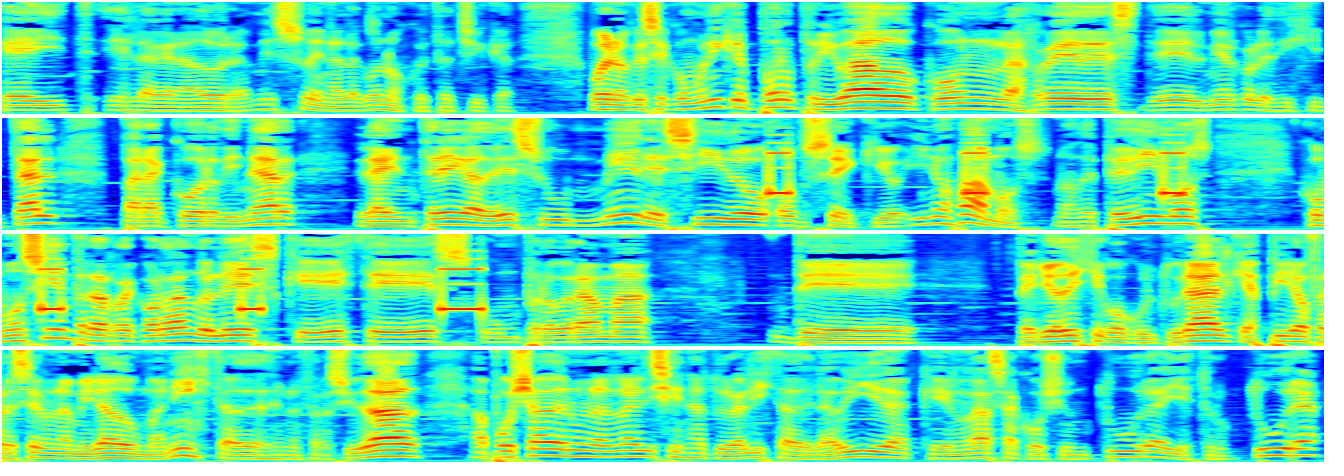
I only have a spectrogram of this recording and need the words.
Haidt es la ganadora. Me suena, la conozco esta chica. Bueno, que se comunique por privado con las redes del miércoles digital para coordinar la entrega de su merecido obsequio. Y nos vamos, nos despedimos, como siempre recordándoles que este es un programa de periodístico cultural que aspira a ofrecer una mirada humanista desde nuestra ciudad, apoyada en un análisis naturalista de la vida que enlaza coyuntura y estructura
